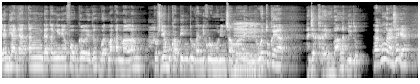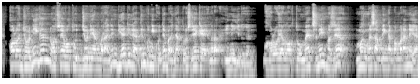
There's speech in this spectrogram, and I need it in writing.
Yang dia datang datengin yang Vogel itu buat makan malam, terus dia buka pintu kan dikerumunin sama ini. Wah, itu kayak anjir keren banget gitu. Nah, aku ngerasa ya, kalau Johnny kan maksudnya waktu Johnny yang meranin dia diliatin pengikutnya banyak terus dia kayak ngera- ini gitu kan. Kalau yang waktu match nih maksudnya mengesampingkan pemerannya ya,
